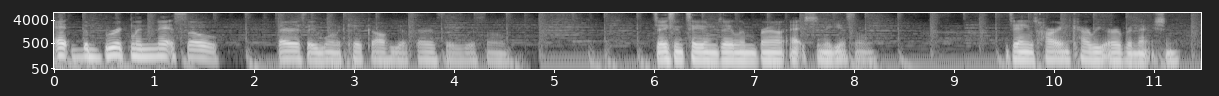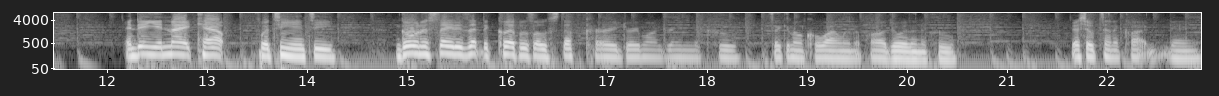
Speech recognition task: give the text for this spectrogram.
at the Brooklyn Nets. So Thursday, we want to kick off your Thursday with some Jayson Tatum, Jaylen Brown action against them. James Harden, Kyrie Irving action. And then your nightcap for TNT. Golden State is at the Clippers, so Steph Curry, Draymond Green, and the crew taking on Kawhi Leonard, Paul George, and the crew. That's your 10 o'clock game.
